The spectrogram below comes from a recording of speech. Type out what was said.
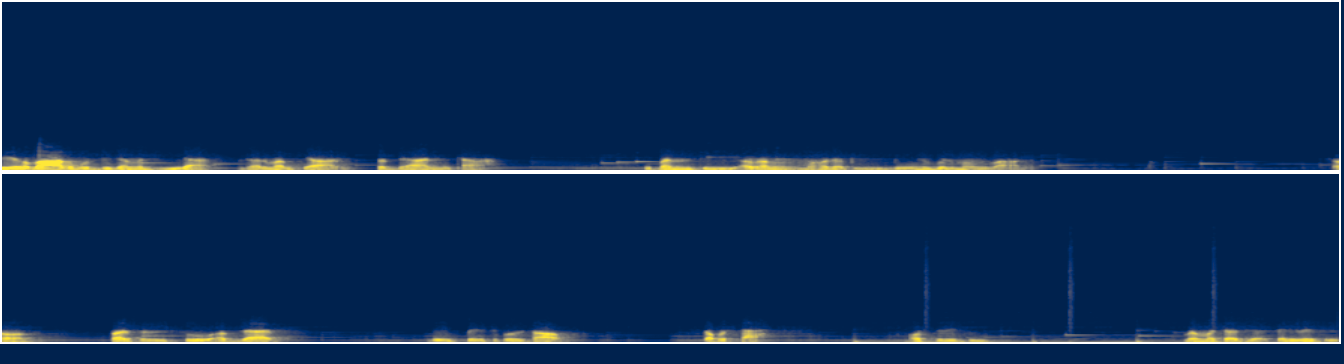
देह भाग बुद्धि जन धीरा, धर्म ख्याल श्रद्धा निता। पंती अघम महदपि वेणुगुल मंगवाद person who observe the principles of tapasya austerity brahmacharya celibacy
